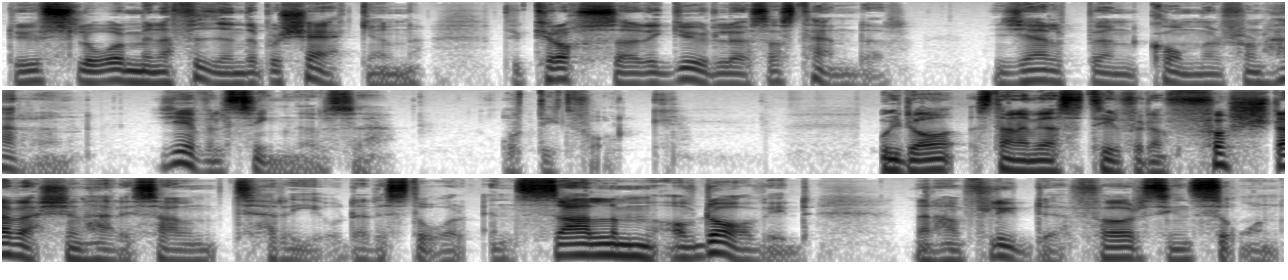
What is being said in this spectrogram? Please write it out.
Du slår mina fiender på käken, du krossar de gudlösas tänder. Hjälpen kommer från Herren. Ge välsignelse åt ditt folk. Och idag stannar vi alltså till för den första versen här i psalm 3 där det står en psalm av David när han flydde för sin son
